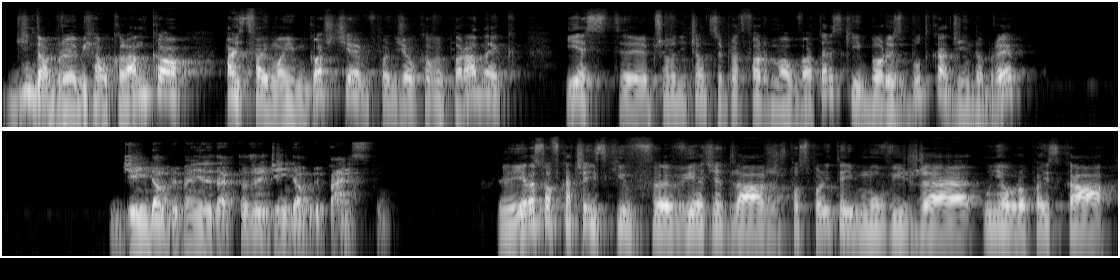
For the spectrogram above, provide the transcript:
Dzień dobry, Michał Kolanko. Państwa i moim gościem w poniedziałkowy poranek jest y, przewodniczący Platformy Obywatelskiej Borys Budka. Dzień dobry. Dzień dobry panie redaktorze, dzień dobry państwu. Y, Jarosław Kaczyński w wywiadzie dla Rzeczpospolitej mówi, że Unia Europejska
